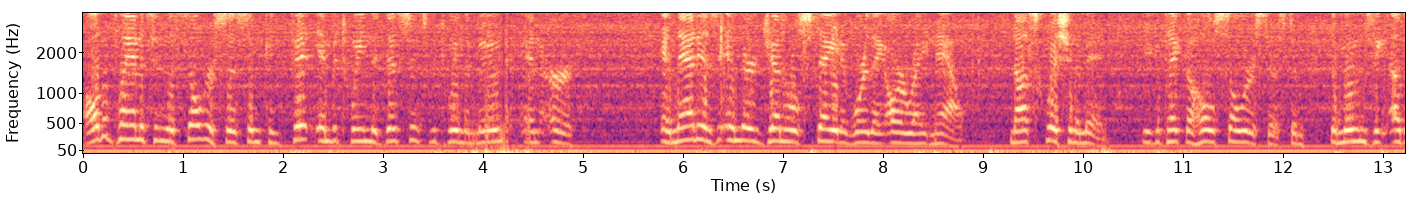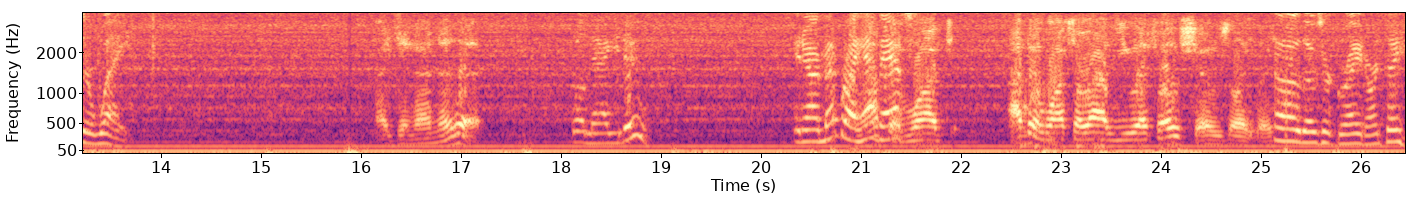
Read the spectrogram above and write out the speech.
All the planets in the solar system can fit in between the distance between the moon and Earth. And that is in their general state of where they are right now, not squishing them in. You can take the whole solar system, the moon's the other way. I did not know that. Well, now you do. And I remember I have I've asked. watch, I've been watching a lot of UFO shows lately. Oh, those are great, aren't they?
